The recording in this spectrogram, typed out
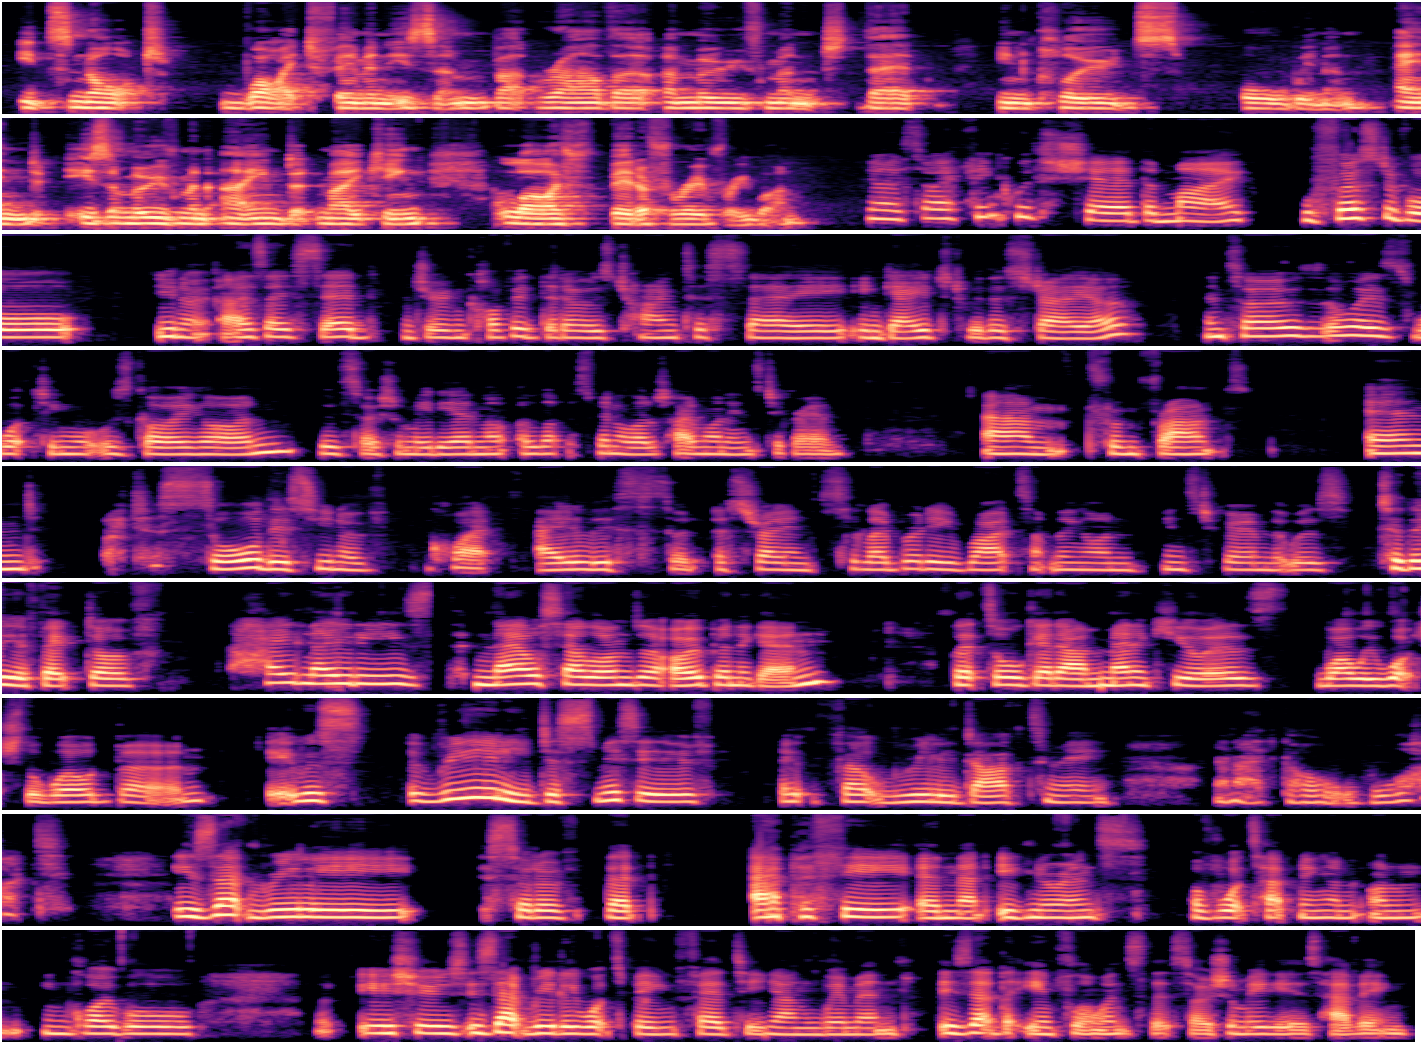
it's not white feminism, but rather a movement that includes all women and is a movement aimed at making life better for everyone. Yeah, so I think with Share the Mic, well, first of all, you know, as I said during COVID, that I was trying to stay engaged with Australia. And so I was always watching what was going on with social media and a lot, spent a lot of time on Instagram um, from France. And I just saw this, you know, quite A list Australian celebrity write something on Instagram that was to the effect of, Hey ladies, nail salons are open again. Let's all get our manicures while we watch the world burn. It was really dismissive. It felt really dark to me. And I thought, what? Is that really sort of that apathy and that ignorance of what's happening on, on in global issues is that really what's being fed to young women? Is that the influence that social media is having?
